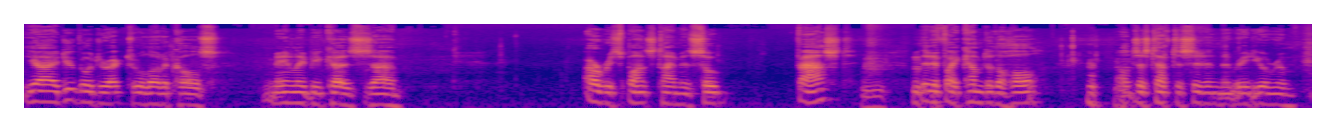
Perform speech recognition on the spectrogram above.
Yeah, I do go direct to a lot of calls, mainly because uh, our response time is so fast that if I come to the hall, I'll just have to sit in the radio room.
